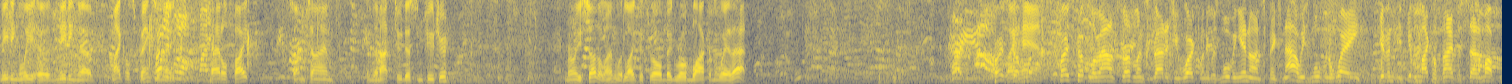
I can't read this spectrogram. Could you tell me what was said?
meeting Lee, uh, meeting uh, Michael Spinks in a title fight sometime in the not too distant future. Murray Sutherland would like to throw a big roadblock in the way of that. First Right couple. Of, first couple of rounds, Sutherland's strategy worked when he was moving in on Spinks. Now he's moving away, giving, he's giving Michael time to set him up.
